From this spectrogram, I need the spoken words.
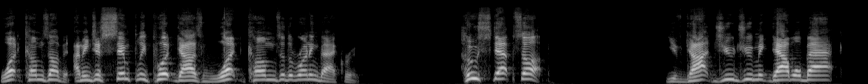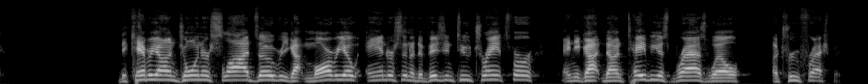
What comes of it? I mean, just simply put, guys, what comes of the running back room? Who steps up? You've got Juju McDowell back. Dakereon Joyner slides over. You got Mario Anderson, a Division two transfer, and you got Dontavius Braswell, a true freshman.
